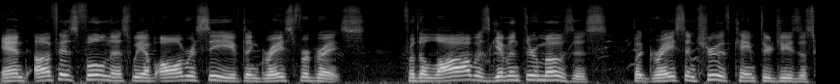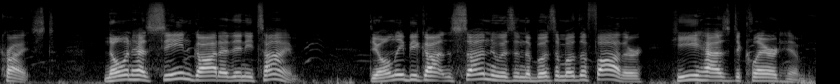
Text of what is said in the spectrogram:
And of his fullness we have all received, and grace for grace. For the law was given through Moses, but grace and truth came through Jesus Christ. No one has seen God at any time. The only begotten Son who is in the bosom of the Father, he has declared him.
